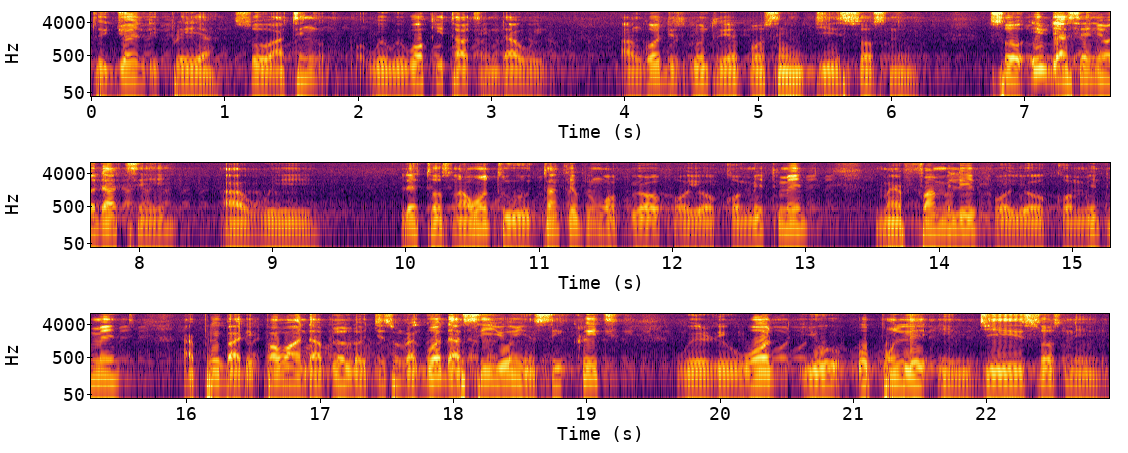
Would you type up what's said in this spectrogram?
to join the prayer. So I think we will work it out in that way. And God is going to help us in Jesus' name. So if there's any other thing, I will let us know. I want to thank everyone of you all for your commitment, my family for your commitment. I pray by the power and the blood of Jesus Christ. God that see you in secret will reward you openly in Jesus' name.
